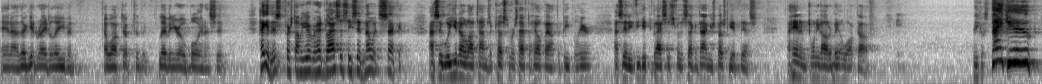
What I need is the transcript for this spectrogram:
And uh, they're getting ready to leave, and I walked up to the 11 year old boy and I said, Hey, this first time you ever had glasses? He said, No, it's second. I said, Well, you know, a lot of times the customers have to help out the people here. I said, If you get your glasses for the second time, you're supposed to get this. I handed him a $20 bill and walked off. And he goes, Thank you.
